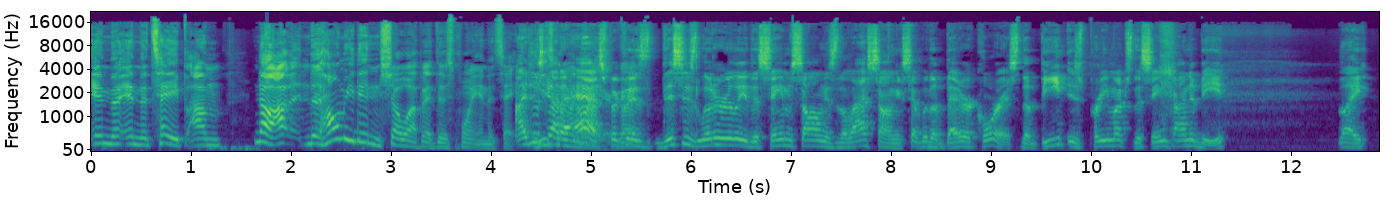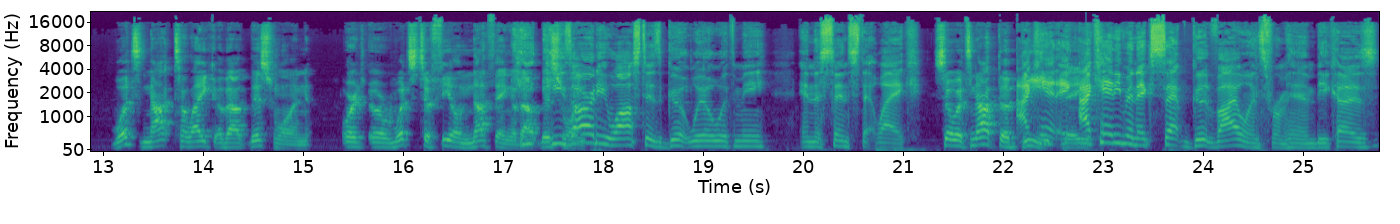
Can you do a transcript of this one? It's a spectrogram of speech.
in the in the tape? I'm no, I, the homie didn't show up at this point in the tape. I just He's gotta ask later, but- because this is literally the same song as the last song, except with a better chorus. The beat is pretty much the same kind of beat. Like, what's not to like about this one, or or what's to feel nothing about he- this he's one? already lost his goodwill with me in the sense that like so it's not the beat. I can't They- I can't even accept good violence from him because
